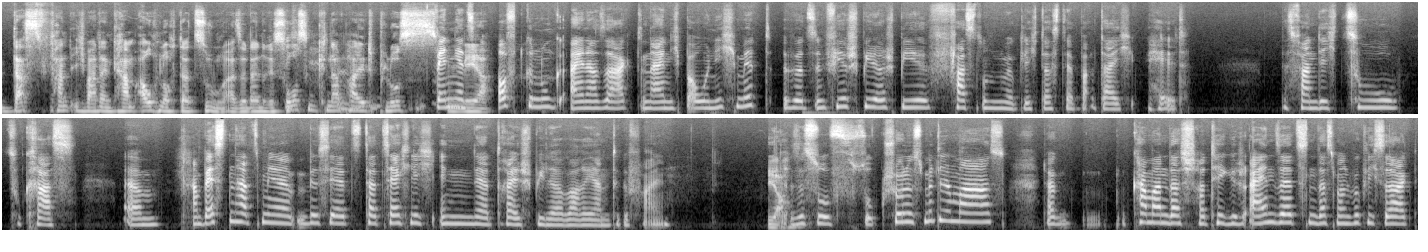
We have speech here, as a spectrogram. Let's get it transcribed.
das fand ich war dann kam auch noch dazu. Also dann Ressourcenknappheit plus Wenn jetzt mehr. oft genug einer sagt, nein, ich baue nicht mit, wird es im Vierspielerspiel fast unmöglich, dass der Deich hält. Das fand ich zu, zu krass. Ähm, am besten hat es mir bis jetzt tatsächlich in der Dreispieler-Variante gefallen. Ja. Das ist so, so schönes Mittelmaß. Da kann man das strategisch einsetzen, dass man wirklich sagt,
